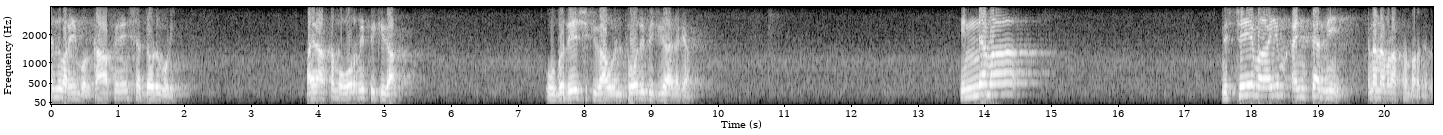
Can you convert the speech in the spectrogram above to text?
എന്ന് പറയുമ്പോൾ കാഫിന് ശബ്ദോടുകൂടി അതിനർത്ഥം ഓർമ്മിപ്പിക്കുക ഉപദേശിക്കുക ഉത്ബോധിപ്പിക്കുക എന്നൊക്കെയാണ്. ഇന്നമ നിശ്ചയമായും അൻത നീ എന്നാണ് നമ്മൾ അർത്ഥം പറഞ്ഞത്.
